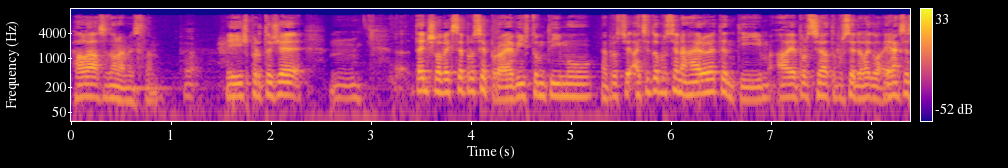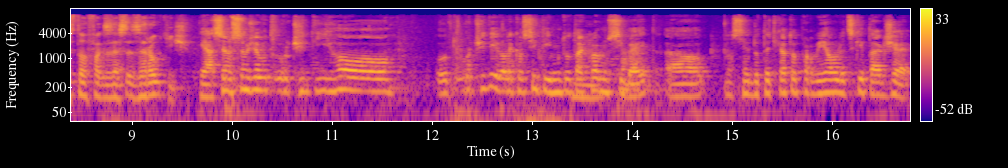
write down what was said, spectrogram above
Hele, já se to nemyslím. Jo. Víš, protože mm, ten člověk se prostě projeví v tom týmu, prostě, ať se to prostě nahajruje ten tým a je prostě to prostě delegovat. Jinak se z toho fakt zhroutíš. Já si myslím, že od určitýho od určitý velikosti týmu to takhle hmm. musí být. A vlastně doteďka to probíhalo vždycky tak, že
